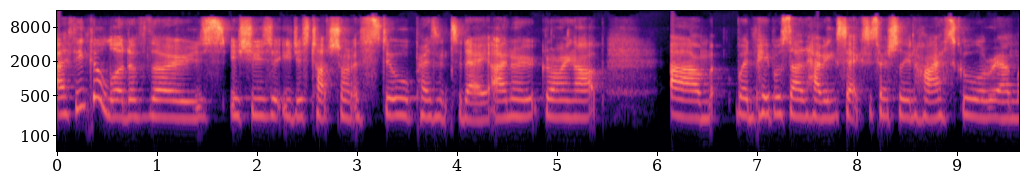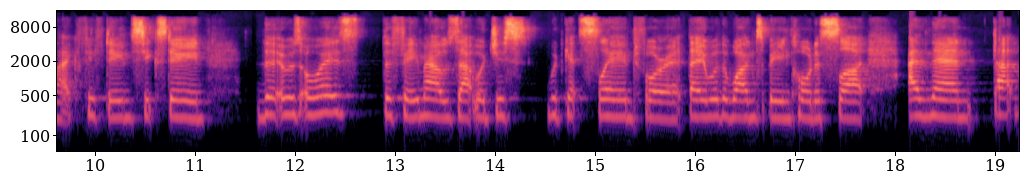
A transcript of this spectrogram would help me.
I think a lot of those issues that you just touched on are still present today. I know growing up, um, when people started having sex, especially in high school around like 15, 16, that it was always the females that would just would get slammed for it. They were the ones being called a slut. And then that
